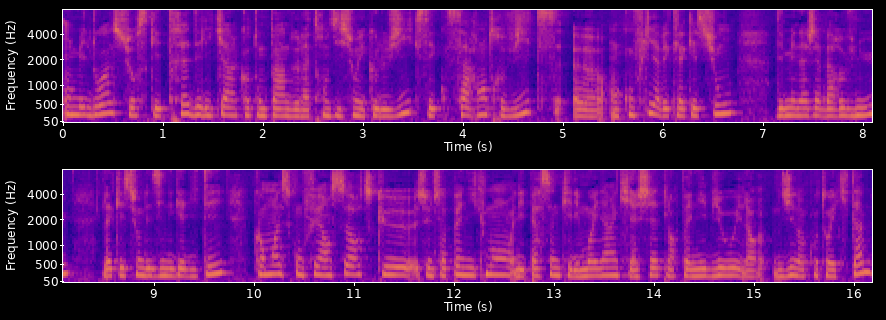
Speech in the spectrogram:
on met le doigt sur ce qui est très délicat quand on parle de la transition écologique, c'est que ça rentre vite euh, en conflit avec la question des ménages à bas revenus, la question des inégalités. Comment est-ce qu'on fait en sorte que ce ne soit pas uniquement les personnes qui ont les moyens qui achètent leur panier bio et leur jean en coton équitable,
